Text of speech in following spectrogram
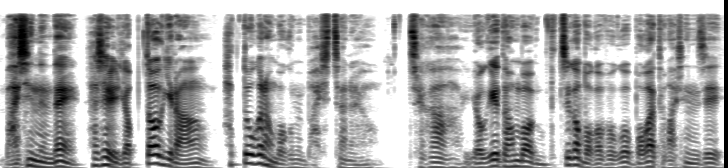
맛있는데 사실 엽떡이랑 핫도그랑 먹으면 맛있잖아요. 제가 여기도 한번 찍어 먹어보고 뭐가 더 맛있는지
